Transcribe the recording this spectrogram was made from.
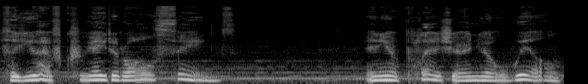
For you have created all things in your pleasure and your will.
